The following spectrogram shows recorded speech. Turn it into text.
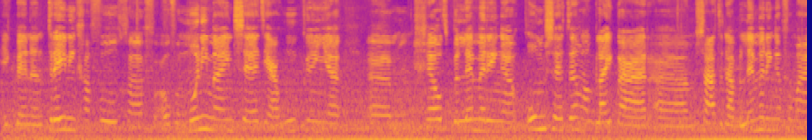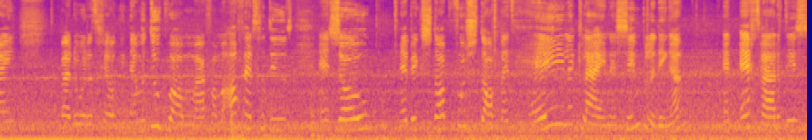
Ik ben een training gaan volgen over money mindset. Ja, hoe kun je um, geldbelemmeringen omzetten? Want blijkbaar um, zaten daar belemmeringen voor mij. Waardoor het geld niet naar me toe kwam, maar van me af werd geduwd. En zo heb ik stap voor stap met hele kleine, simpele dingen. En echt waar, het is,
